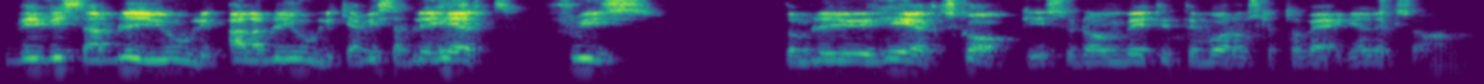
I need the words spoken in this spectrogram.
Vi, vissa blir ju olika, alla blir ju olika. Vissa blir helt freeze. De blir ju helt skakis och de vet inte var de ska ta vägen liksom.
